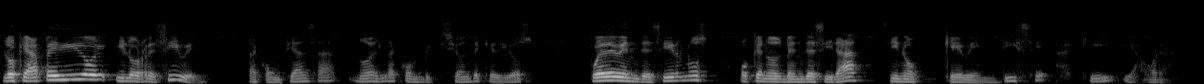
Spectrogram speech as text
lo que ha pedido y lo recibe. La confianza no es la convicción de que Dios puede bendecirnos o que nos bendecirá, sino que bendice aquí y ahora.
